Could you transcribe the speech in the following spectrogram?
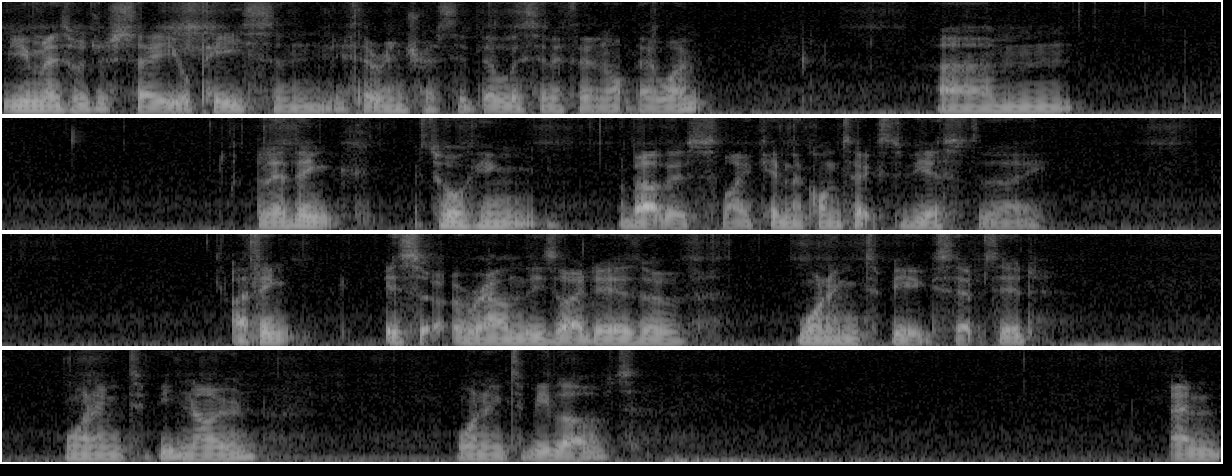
You may as well just say your piece, and if they're interested, they'll listen. If they're not, they won't. Um, and I think talking about this, like in the context of yesterday, I think it's around these ideas of wanting to be accepted, wanting to be known, wanting to be loved. And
